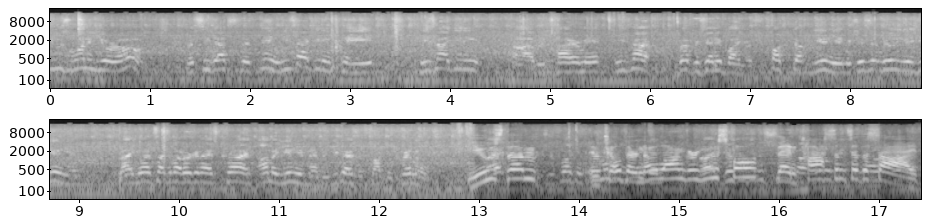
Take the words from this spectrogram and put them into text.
He was one of your own. But see, that's the thing. He's not getting paid. He's not getting uh, retirement. He's not represented by your fucked up union, which isn't really a union. Right? You want to talk about organized crime? I'm a union member. You guys are fucking criminals. Use Right? them But you're fucking criminals until they're no longer right? Useful, give a shit then toss them to the side.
